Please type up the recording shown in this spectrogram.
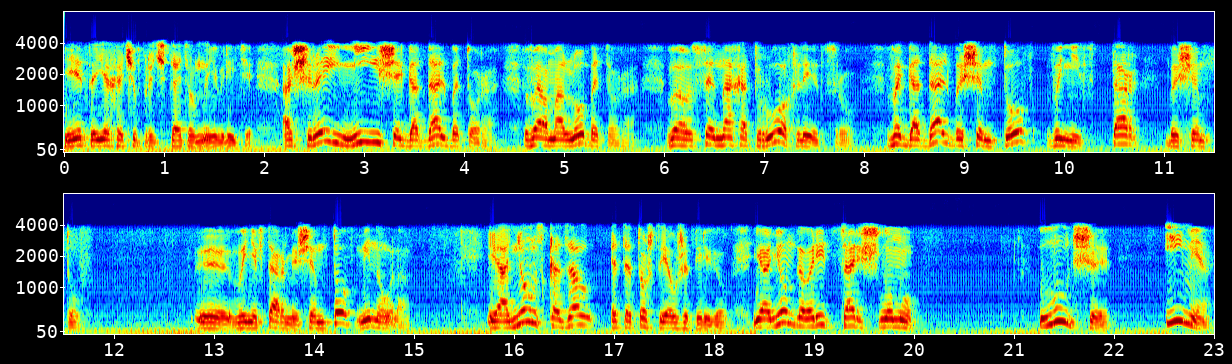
И это я хочу прочитать вам на иврите. Ашрей мише гадаль бетора, в амало бетора, в осе нахат руах лецру, в гадаль бешем тов, Э, в нефтар мешем тов минула. И о нем сказал, это то, что я уже перевел, и о нем говорит царь Шломо. Лучшее имя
